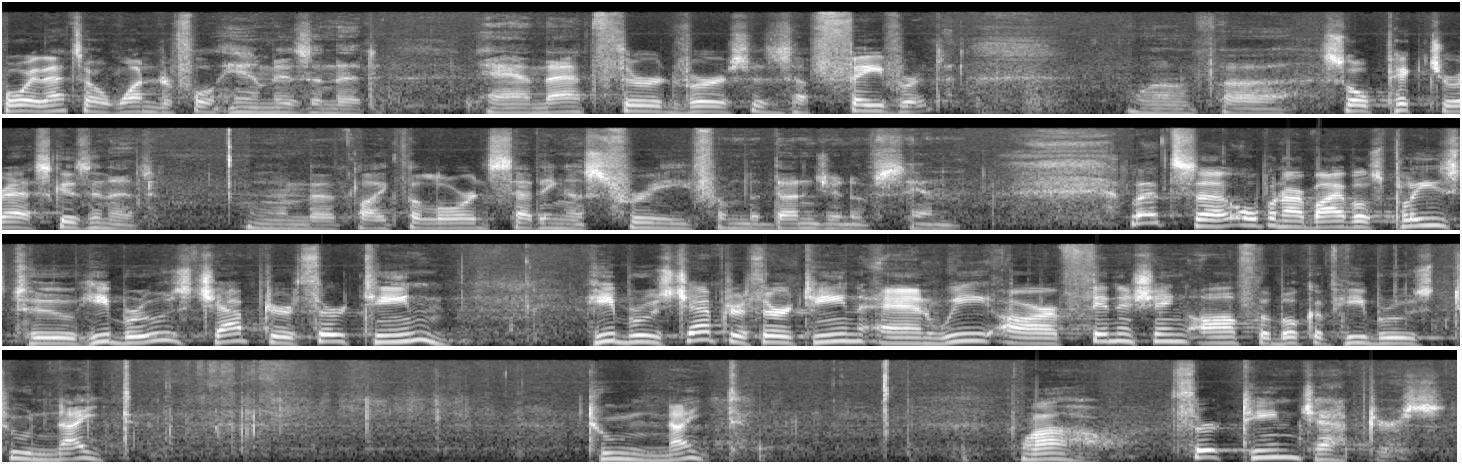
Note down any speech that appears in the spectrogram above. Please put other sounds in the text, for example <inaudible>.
Boy, that's a wonderful hymn, isn't it? And that third verse is a favorite of uh, so picturesque, isn't it? And uh, like the Lord setting us free from the dungeon of sin. Let's uh, open our Bibles, please, to Hebrews chapter 13. Hebrews chapter 13, and we are finishing off the book of Hebrews tonight. Tonight. Wow, 13 chapters.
